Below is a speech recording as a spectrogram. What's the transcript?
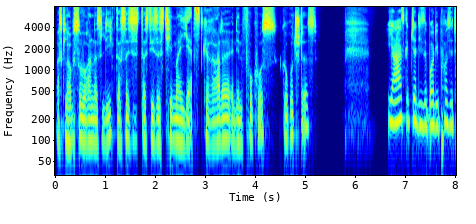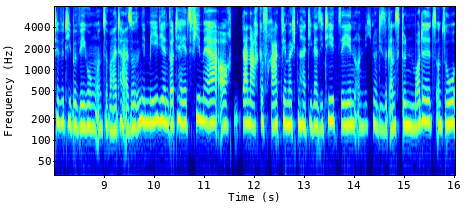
was glaubst du, woran das liegt, dass, das, dass dieses Thema jetzt gerade in den Fokus gerutscht ist? Ja, es gibt ja diese Body Positivity Bewegungen und so weiter. Also in den Medien wird ja jetzt viel mehr auch danach gefragt, wir möchten halt Diversität sehen und nicht nur diese ganz dünnen Models und so.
